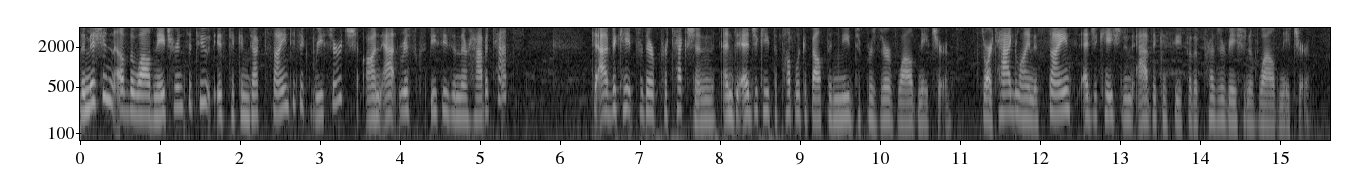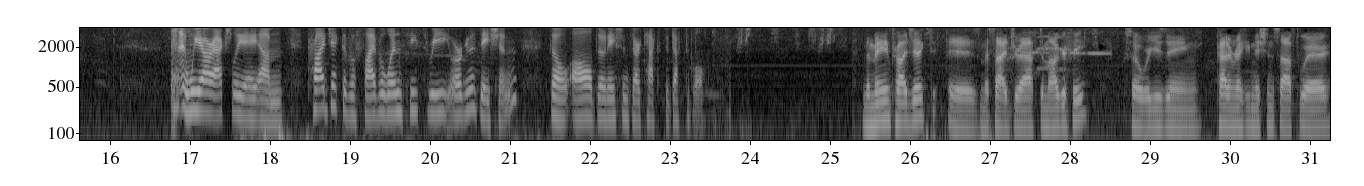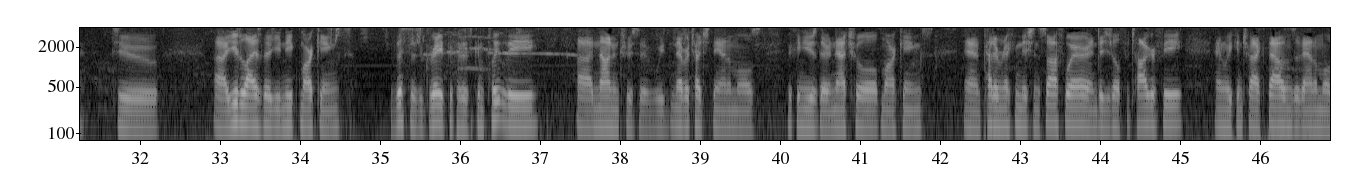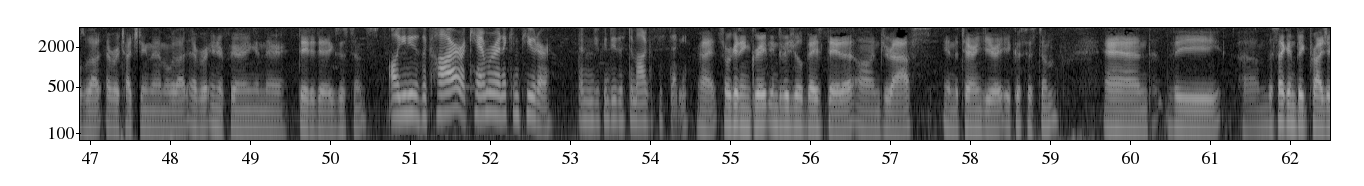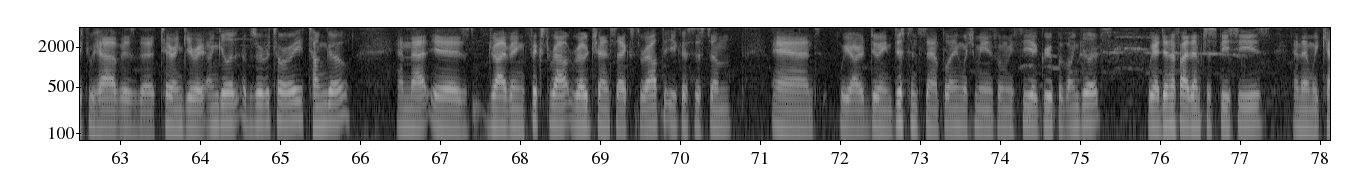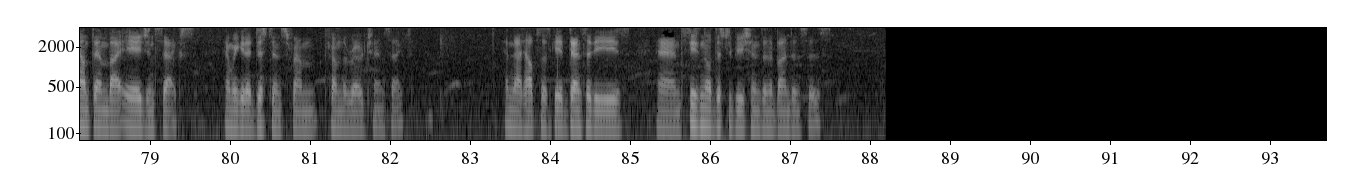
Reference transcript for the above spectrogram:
The mission of the Wild Nature Institute is to conduct scientific research on at risk species and their habitats, to advocate for their protection, and to educate the public about the need to preserve wild nature. So, our tagline is Science, Education, and Advocacy for the Preservation of Wild Nature. and we are actually a um, project of a 501c3 organization, so all donations are tax deductible. The main project is Maasai giraffe demography. So we're using pattern recognition software to uh, utilize their unique markings. This is great because it's completely uh, non-intrusive. We never touch the animals. We can use their natural markings and pattern recognition software and digital photography and we can track thousands of animals without ever touching them and without ever interfering in their day-to-day existence. All you need is a car, a camera, and a computer, and you can do this demography study. Right, so we're getting great individual-based data on giraffes in the Tarangire ecosystem, and the um, the second big project we have is the Tarangire Ungulate Observatory, TUNGO, and that is driving fixed route road transects throughout the ecosystem and we are doing distance sampling, which means when we see a group of ungulates, we identify them to species and then we count them by age and sex, and we get a distance from, from the road transect. And that helps us get densities and seasonal distributions and abundances.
